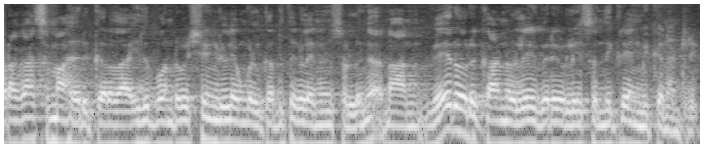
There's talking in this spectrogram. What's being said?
பிரகாசமாக இருக்கிறதா? இது போன்ற விஷயங்களில் உங்கள் கருத்துக்கள் என்னன்னு சொல்லுங்கள் நான் வேறொரு காணொலியை விரைவில் சந்திக்கிறேன். மிக்க நன்றி.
